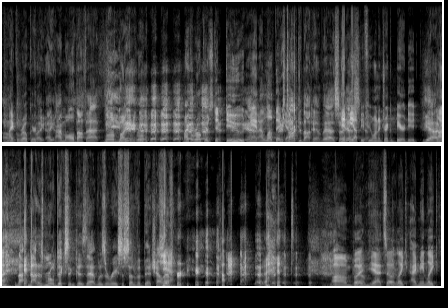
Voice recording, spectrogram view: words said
uh, Michael Rooker. Like, I, I'm all about that. Love Michael Rooker. Michael Rooker's the dude, Yeah. man. I love that We've guy. talked about him. Yeah, so Hit me yes, up if you want to drink a beer, dude. Yeah, I mean, Uh, not not as Merle Dixon because that was a racist son of a bitch. However, Um, but yeah, so like I mean, like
